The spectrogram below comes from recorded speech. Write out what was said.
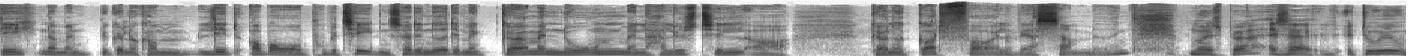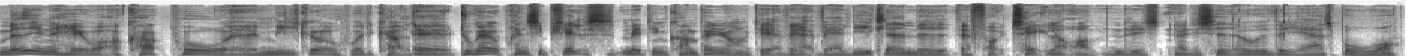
det, når man begynder at komme lidt op over puberteten, så er det noget af det, man gør med nogen, man har lyst til at gøre noget godt for, eller være sammen med. Ikke? Må jeg spørge, altså, du er jo medindehaver og kok på uh, Milke og Hurtigkarl. Øh, du kan jo principielt med din kompagnon der være, være ligeglad med, hvad folk taler om, når de, når de sidder ude ved jeres bord.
